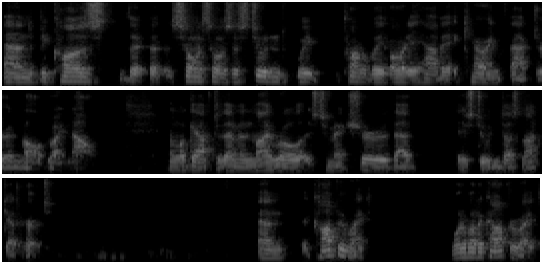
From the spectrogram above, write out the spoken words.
And because the uh, so-and-so is a student, we probably already have a caring factor involved right now and look after them. And my role is to make sure that a student does not get hurt. And copyright. What about a copyright?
